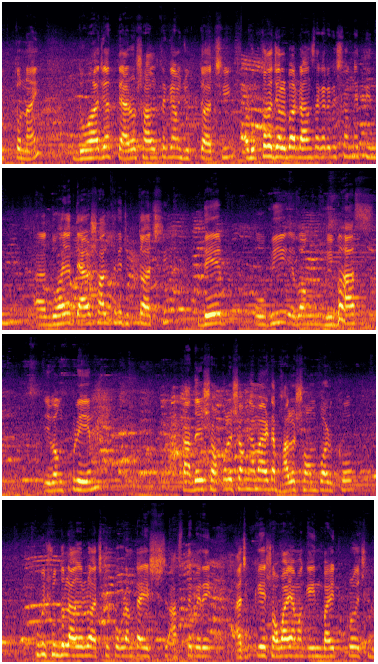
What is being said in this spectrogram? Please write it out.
যুক্ত নাই। দু হাজার তেরো সাল থেকে আমি যুক্ত আছি। রূপকথা জলবা ডান্স একাডেমির সঙ্গে তিন দু সাল থেকে যুক্ত আছি। দেব, অভি এবং বিভাস এবং প্রেম। তাদের সকলের সঙ্গে আমার একটা ভালো সম্পর্ক। খুবই সুন্দর লাগল আজকে প্রোগ্রামটা এস, আসতে পেরে। আজকে সবাই আমাকে ইনভাইট করেছিল,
